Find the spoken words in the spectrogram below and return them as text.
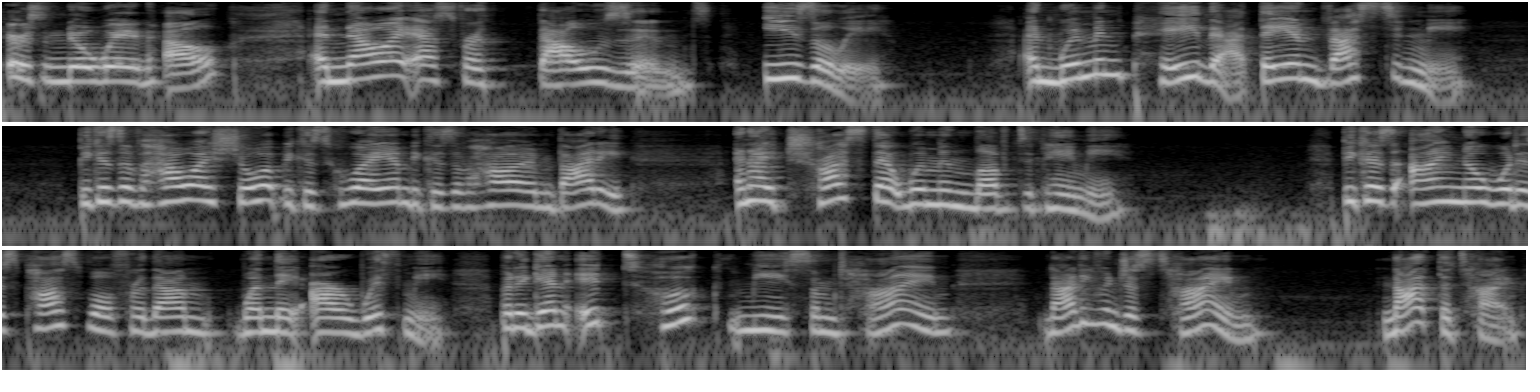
there's no way in hell. And now I ask for thousands easily and women pay that. They invest in me because of how I show up, because who I am, because of how I embody. And I trust that women love to pay me because I know what is possible for them when they are with me. But again, it took me some time, not even just time, not the time.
